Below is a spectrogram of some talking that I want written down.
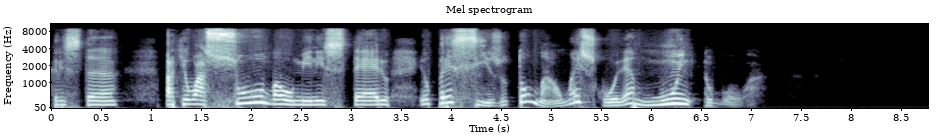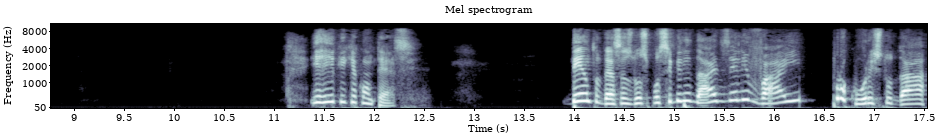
cristã, para que eu assuma o ministério, eu preciso tomar uma escolha muito boa. E aí o que, que acontece? Dentro dessas duas possibilidades, ele vai e procura estudar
